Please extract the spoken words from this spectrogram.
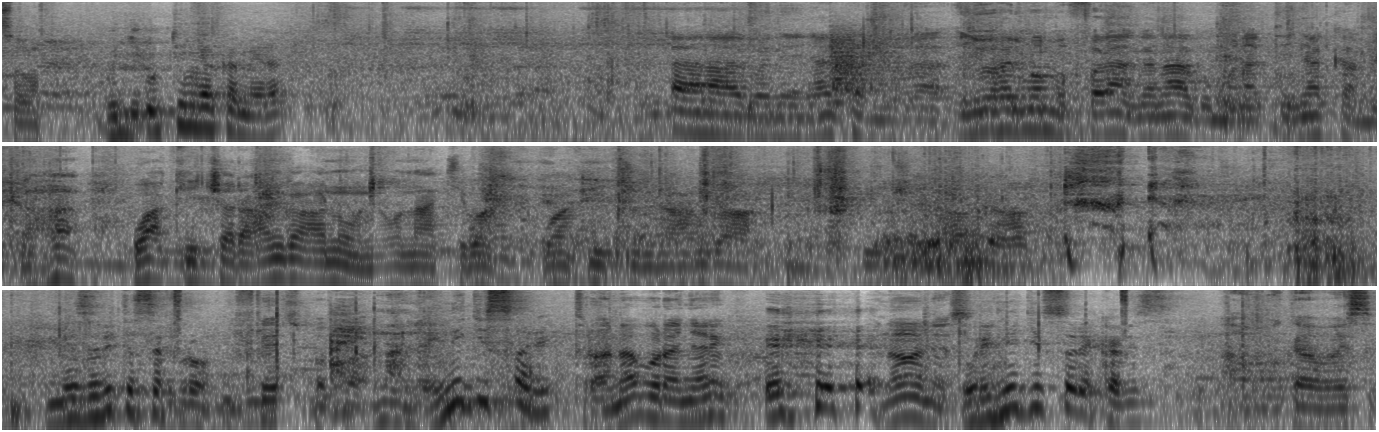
so utinya kamera? Ah, ntabwo ntinya kamera. Iyo harimo amafaranga ntabwo umuntu atinya kamera. Aha wakicara ahangaha noneho nta kibazo. Wakicarira ahangaha ahangaha meze bite se bro? Fresh papa mwana uri n'igisore. Turanaburanye ariko. None se. Uri n'igisore kabisa. Ah, mugabo wese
